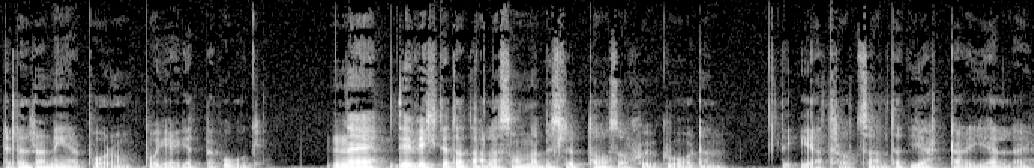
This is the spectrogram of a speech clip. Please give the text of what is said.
eller dra ner på dem på eget bevåg. Nej, det är viktigt att alla sådana beslut tas av sjukvården. Det är trots allt ett hjärta det gäller.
